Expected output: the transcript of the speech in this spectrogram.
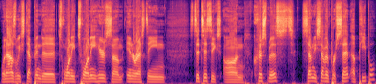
Well, now as we step into 2020, here's some interesting statistics on Christmas. 77% of people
